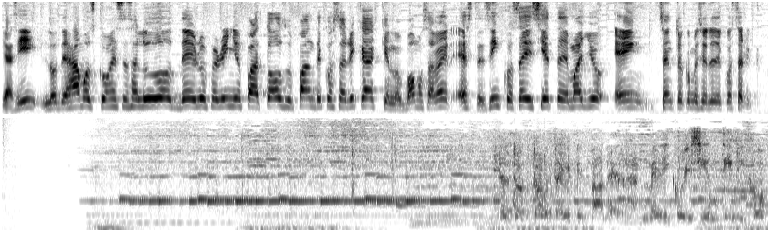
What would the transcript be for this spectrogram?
Y así los dejamos con este saludo de Luis Ferriño para todos sus fans de Costa Rica que nos vamos a ver este 5, 6, 7 de mayo en Centro de de Costa Rica. El doctor David Banner, médico y científico,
